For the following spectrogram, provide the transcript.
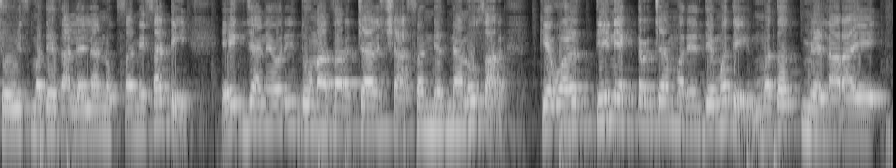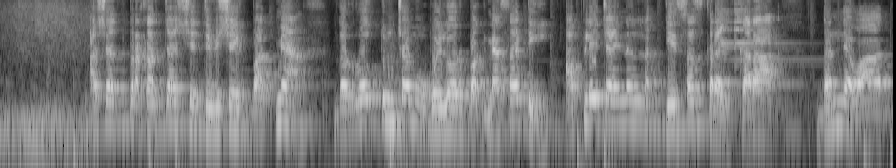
चोवीसमध्ये झालेल्या नुकसानीसाठी एक जानेवारी दोन हजारच्या शासन निर्णयानुसार केवळ तीन हेक्टरच्या मर्यादेमध्ये मदत मिळणार आहे. अशाच प्रकारच्या शेतीविषयक बातम्या दररोज तुमच्या मोबाईलवर बघण्यासाठी आपले चॅनल नक्की सबस्क्राईब करा. धन्यवाद.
